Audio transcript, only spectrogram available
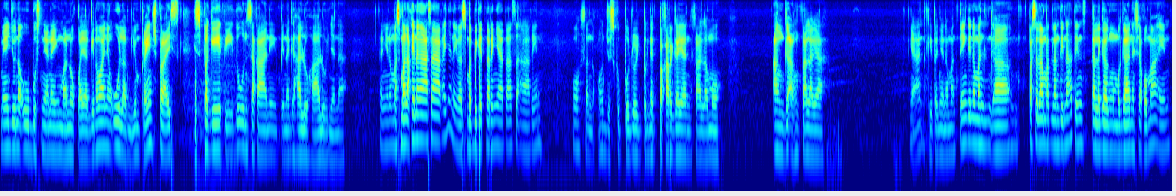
medyo naubos niya na yung manok. Kaya ginawa niyang ulam, yung french fries, spaghetti, doon sa kanin. Pinaghalo-halo niya na. Niyo na, mas malaki na nga sa akin yan. Eh. Mas mabigat na rin yata sa akin. Oh, san oh, Diyos ko po Lord, pag nagpakarga yan, kala mo, ang talaga. Yan, kita niyo naman. Thank you naman, ah, pasalamat lang din natin. Talagang magana siya kumain.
